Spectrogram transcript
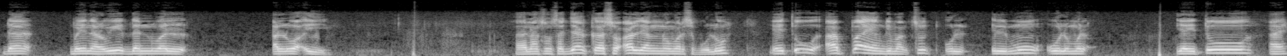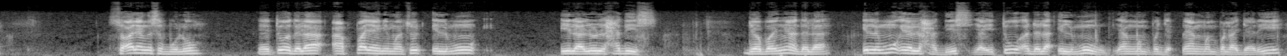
dan Bainarawi dan wal Al-Wa'i. Nah, langsung saja ke soal yang nomor 10 yaitu apa yang dimaksud ilmu ulumul yaitu eh, soal yang ke-10 yaitu adalah apa yang dimaksud ilmu ilalul hadis. Jawabannya adalah ilmu ilalul hadis yaitu adalah ilmu yang yang mempelajari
